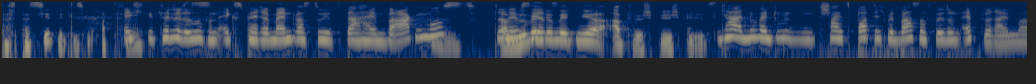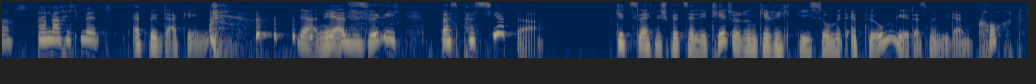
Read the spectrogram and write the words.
Was passiert mit diesem Apfel? Ich finde, das ist ein Experiment, was du jetzt daheim wagen hm. musst. Hm. Aber nur wenn du mit mir Apfelspiel spielst. Ja, nur wenn du einen scheiß Bottich mit Wasser füllst und Äpfel reinmachst. Dann mache ich mit. Apple Ducking. ja, nee, also es ist wirklich, was passiert da? Gibt es vielleicht eine Spezialität oder ein Gericht, die so mit Äpfel umgeht, dass man die dann kocht?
